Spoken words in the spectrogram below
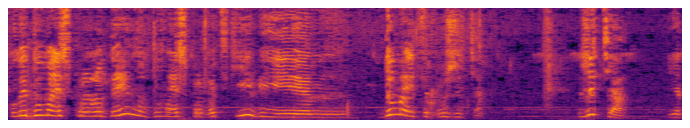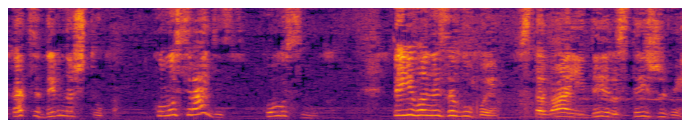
Коли думаєш про родину, думаєш про батьків і думається про життя. Життя, яка це дивна штука. Комусь радість, комусь мука. Ти його не загуби, вставай, йди, рости й живи.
